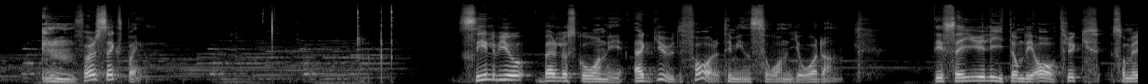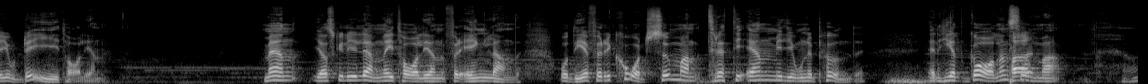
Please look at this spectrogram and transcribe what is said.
För sex poäng. Silvio Berlusconi är gudfar till min son Jordan. Det säger ju lite om det avtryck som jag gjorde i Italien. Men jag skulle ju lämna Italien för England och det för rekordsumman 31 miljoner pund. En helt galen Per- summa. Ja.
